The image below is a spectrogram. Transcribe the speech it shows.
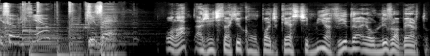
e sobre o que eu quiser. Olá, a gente está aqui com o podcast Minha Vida é um Livro Aberto.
